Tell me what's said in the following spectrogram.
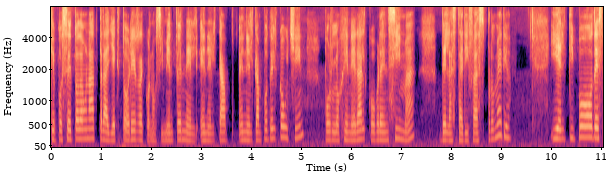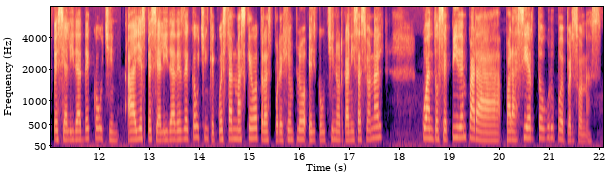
que posee toda una trayectoria y reconocimiento en el, en el, en el campo del coaching, por lo general cobra encima de las tarifas promedio y el tipo de especialidad de coaching. Hay especialidades de coaching que cuestan más que otras, por ejemplo, el coaching organizacional, cuando se piden para, para cierto grupo de personas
